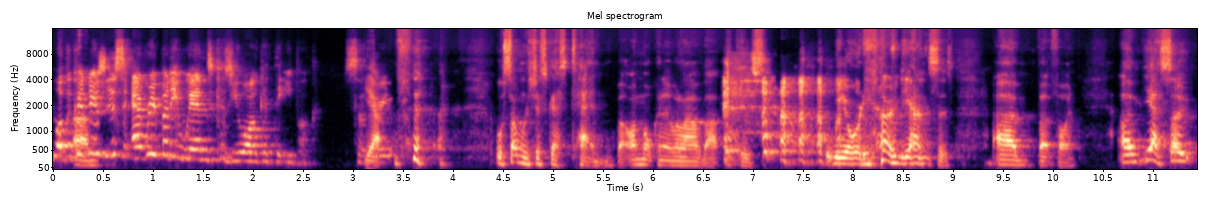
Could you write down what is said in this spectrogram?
Well, the good um, news is everybody wins because you all get the ebook. So yeah. well, someone's just guessed 10, but I'm not going to allow that because we already know the answers. Um, but fine. Um, yeah, so,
